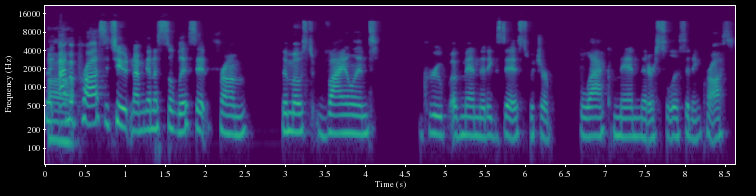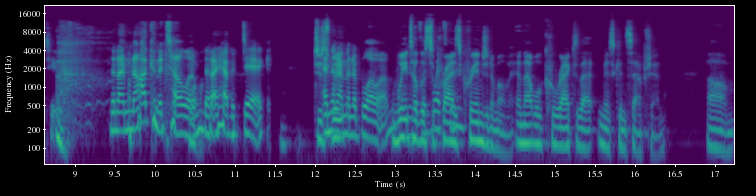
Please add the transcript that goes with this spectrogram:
Like, I'm Uh, a prostitute and I'm going to solicit from the most violent group of men that exist, which are black men that are soliciting prostitutes. then I'm not going to tell him that I have a dick, and then wait- I'm going to blow him. Wait till the like, surprise cringe in a moment, and that will correct that misconception. Um,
